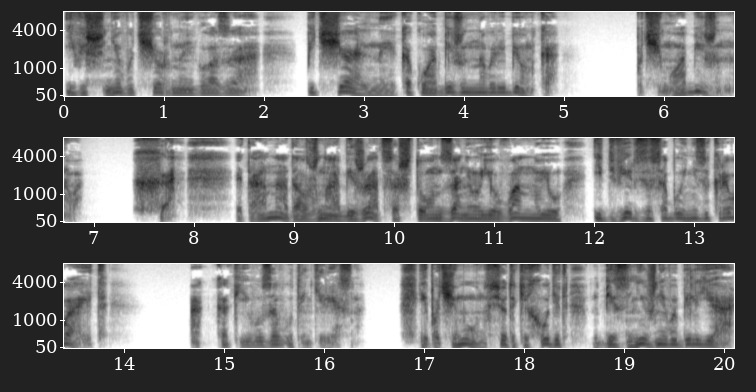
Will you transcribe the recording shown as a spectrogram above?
и вишнево-черные глаза, печальные, как у обиженного ребенка. Почему обиженного? Ха! Это она должна обижаться, что он занял ее ванную и дверь за собой не закрывает. А как его зовут, интересно? И почему он все-таки ходит без нижнего белья?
